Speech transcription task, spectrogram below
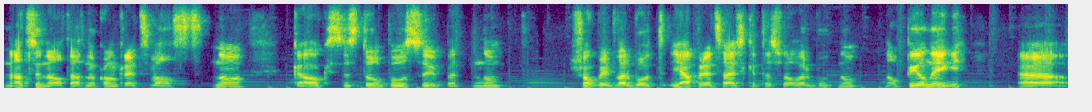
nacionālitāti no konkrētas valsts. Nu, kaut kas uz to pusi, bet, nu, šobrīd varbūt jāpriecājas, ka tas vēl varbūt, nu, nav pilnīgi, uh,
